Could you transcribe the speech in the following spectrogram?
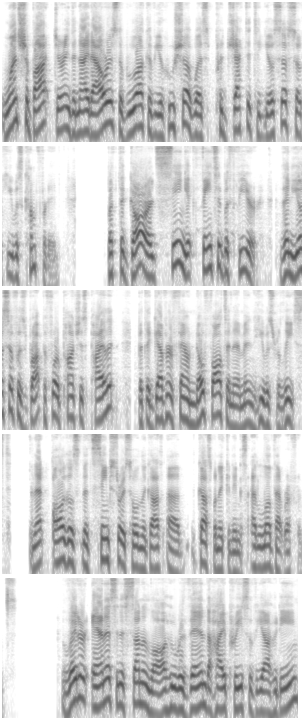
One Shabbat during the night hours, the Ruach of Yahusha was projected to Yosef, so he was comforted. But the guards, seeing it, fainted with fear. Then Yosef was brought before Pontius Pilate, but the governor found no fault in him, and he was released. And that all goes, that same story is told in the uh, Gospel of Nicodemus. I love that reference. Later, Annas and his son in law, who were then the high priests of the Yahudim,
